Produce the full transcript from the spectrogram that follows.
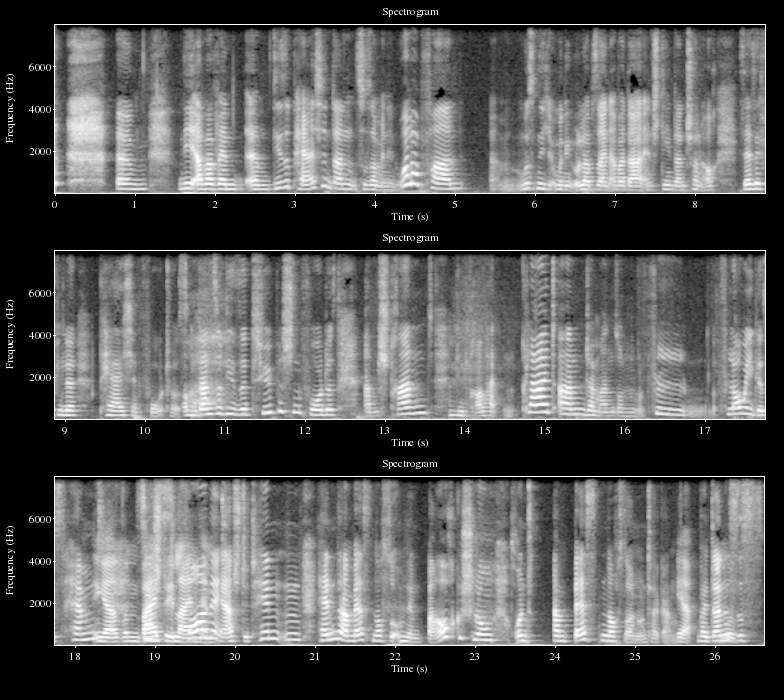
ähm, nee, aber wenn ähm, diese Pärchen dann zusammen in den Urlaub fahren, ähm, muss nicht unbedingt Urlaub sein, aber da entstehen dann schon auch sehr, sehr viele Pärchenfotos. Oh. Und dann so diese typischen Fotos am Strand. Die mhm. Frau hat ein Kleid an, der Mann so ein fl flowiges Hemd. Ja, so ein Sie steht vorne, er steht hinten, Hände am besten noch so um den Bauch geschlungen und am besten noch Sonnenuntergang. Ja. Weil dann muss. ist es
